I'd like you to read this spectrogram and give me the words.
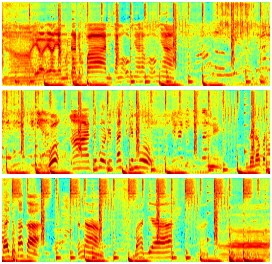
Nah, yuk, yuk yang udah depan sama omnya sama omnya. Bu, ah itu bu diplastikin bu. Nih, udah dapat baju kakak. Senang, bahagia. Masya Allah.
